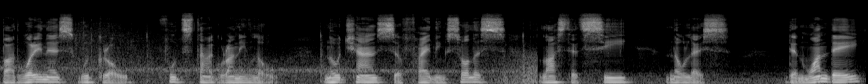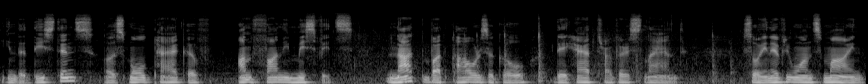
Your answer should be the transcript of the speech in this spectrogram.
But weariness would grow, food stock running low, no chance of finding solace, lost at sea no less. Then one day, in the distance, a small pack of unfunny misfits, not but hours ago they had traversed land. So in everyone's mind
